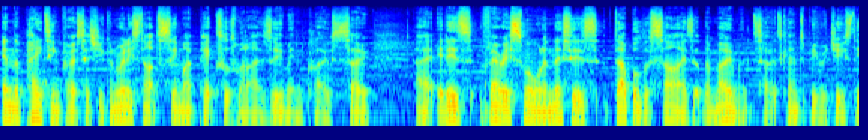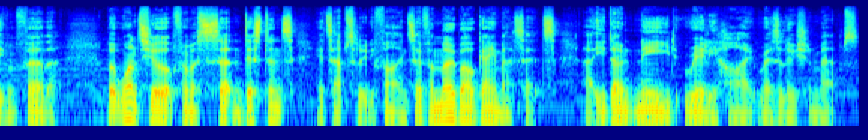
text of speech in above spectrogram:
in the painting process you can really start to see my pixels when I zoom in close so uh, it is very small and this is double the size at the moment so it's going to be reduced even further but once you're from a certain distance it's absolutely fine so for mobile game assets uh, you don't need really high resolution maps.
